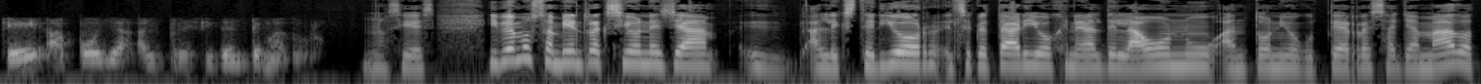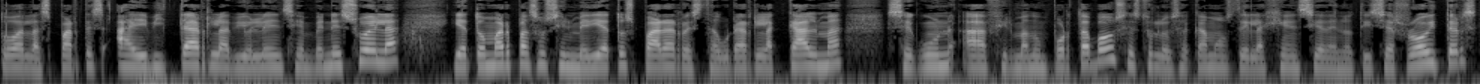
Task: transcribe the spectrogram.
que apoya al presidente Maduro. Así es. Y vemos también reacciones ya eh, al exterior. El secretario general de la ONU, Antonio Guterres, ha llamado a todas las partes a evitar la violencia en Venezuela y a tomar pasos inmediatos para restaurar la calma, según ha afirmado un portavoz. Esto lo sacamos de la agencia de noticias Reuters.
